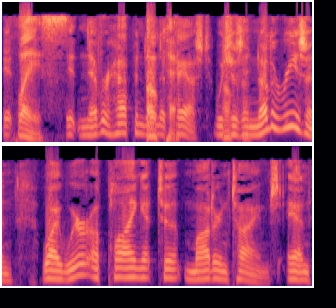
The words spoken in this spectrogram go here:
It- place. It never happened in the past, which is another reason why we're applying it to modern times. And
